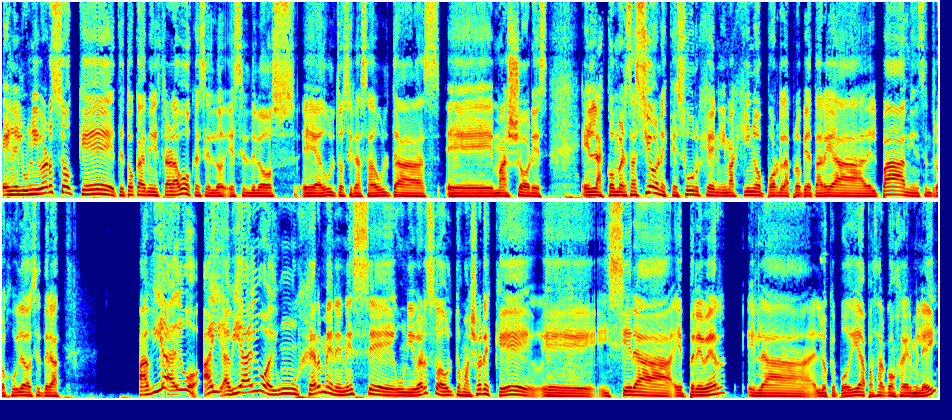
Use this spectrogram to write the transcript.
En el universo que te toca administrar a vos, que es el, es el de los eh, adultos y las adultas eh, mayores, en las conversaciones que surgen, imagino, por la propia tarea del PAM y el centro de jubilados, etcétera, ¿Había algo, hay, había algo, algún germen en ese universo de adultos mayores que eh, hiciera eh, prever eh, la- lo que podía pasar con Javier Milei?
